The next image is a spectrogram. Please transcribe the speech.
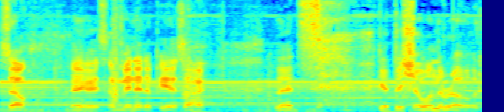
So anyways, a minute of psi. Let's get the show on the road.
